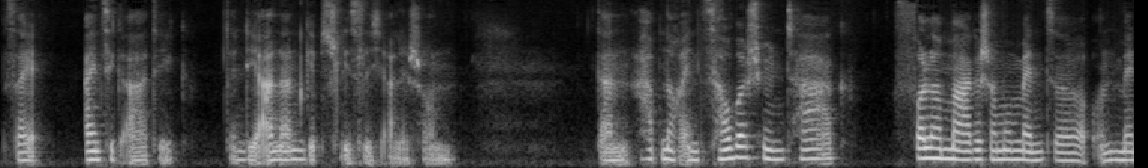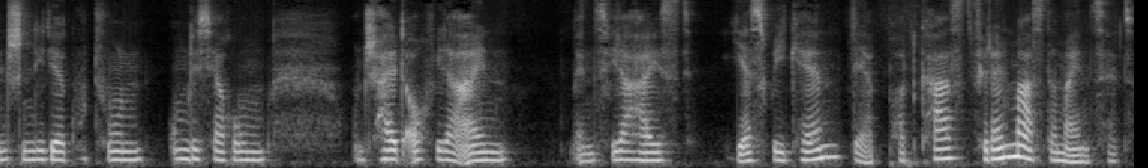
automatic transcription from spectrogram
sei einzigartig, denn die anderen gibt es schließlich alle schon. Dann hab noch einen zauberschönen Tag voller magischer Momente und Menschen, die dir gut tun, um dich herum. Und schalt auch wieder ein, wenn es wieder heißt, Yes We Can, der Podcast für dein Master Mindset.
